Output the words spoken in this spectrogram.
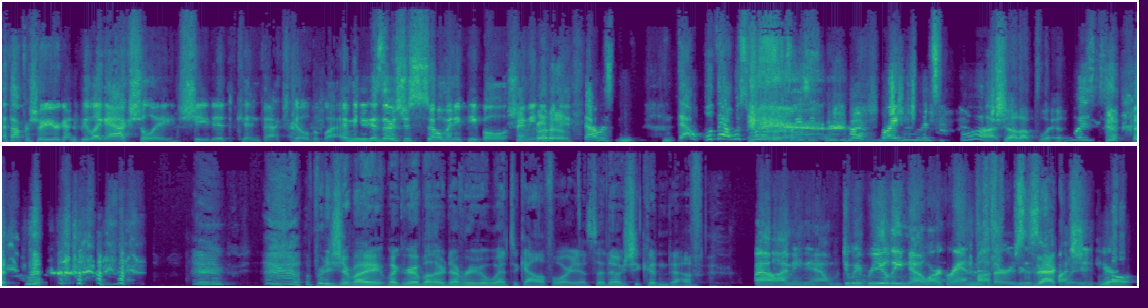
I thought for sure you were going to be like, actually, she did in fact kill the black. I mean, because there's just so many people. She I mean, could if- have. if that was that. Well, that was one of the crazy things about writing this book. Shut up, Liv. Was I'm pretty sure my, my grandmother never even went to California, so no, she couldn't have. well, I mean, you know, do we really know our grandmothers? Exactly. question. Well,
